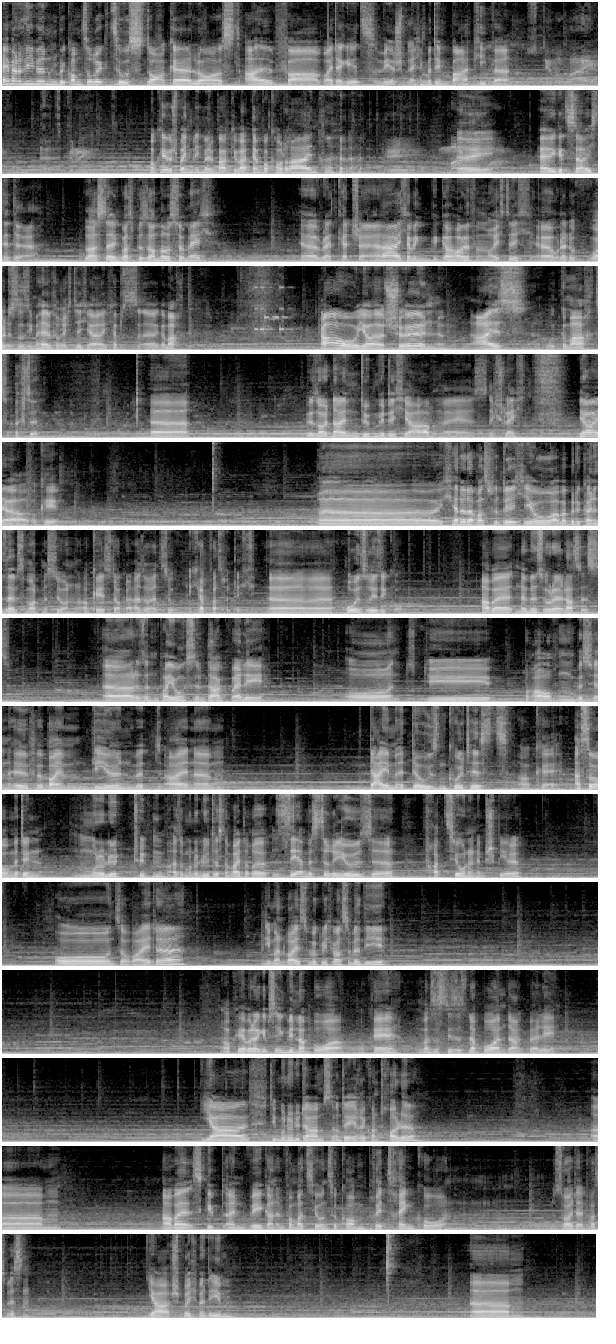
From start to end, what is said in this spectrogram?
Hey meine Lieben, willkommen zurück zu Stalker Lost Alpha. Weiter geht's. Wir sprechen mit dem Barkeeper. Okay, wir sprechen nicht mit dem Barkeeper. Hat keinen Bock, haut rein. hey. Hey, Gezeichneter. Du hast irgendwas Besonderes für mich? Äh, Redcatcher. Ja, ich habe ihm geholfen, richtig? Äh, oder du wolltest, dass ich ihm helfe, richtig? Ja, ich hab's äh, gemacht. Oh, ja, schön. Nice. Gut gemacht. äh, wir sollten einen Typen wie dich hier haben, ey. Ist nicht schlecht. Ja, ja, okay. Äh, ich hätte da was für dich. Jo, aber bitte keine Selbstmordmission. Okay, Stalker, also hör zu. Ich habe was für dich. Äh, hohes Risiko. Aber nimm es oder lass es. Äh, da sind ein paar Jungs im Dark Valley. Und die brauchen ein bisschen Hilfe beim Dealen mit einem Dime a Dozen Kultists. Okay. Achso, mit den Monolith-Typen. Also Monolith ist eine weitere sehr mysteriöse Fraktion in dem Spiel. Und so weiter. Niemand weiß wirklich was über die. Okay, aber da gibt es irgendwie ein Labor. Okay. Was ist dieses Labor im Dark Valley? Ja, die Monolithe haben es unter ihre Kontrolle. Ähm, aber es gibt einen Weg, an Informationen zu kommen. Pretrenko sollte etwas wissen. Ja, sprich mit ihm. Ähm,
